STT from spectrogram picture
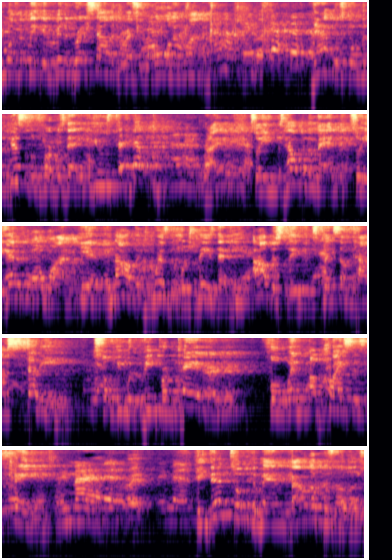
He wasn't making vinaigrette salad dressing with oil and wine. That was for medicinal purpose that he used to help. Uh-huh. Right? So he was helping the man. So he had his oil and wine. He had knowledge, wisdom, which means that he obviously spent some time studying. So he would be prepared for when a crisis came. Amen. Amen. He then took the man, bound up his wounds,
